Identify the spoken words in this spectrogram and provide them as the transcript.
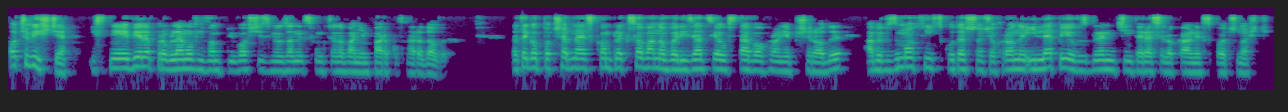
Oczywiście, istnieje wiele problemów i wątpliwości związanych z funkcjonowaniem parków narodowych. Dlatego potrzebna jest kompleksowa nowelizacja ustawy o ochronie przyrody, aby wzmocnić skuteczność ochrony i lepiej uwzględnić interesy lokalnych społeczności.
